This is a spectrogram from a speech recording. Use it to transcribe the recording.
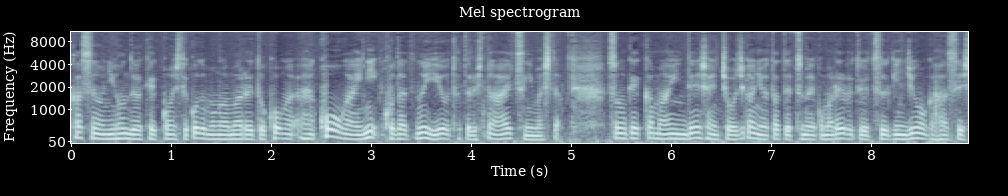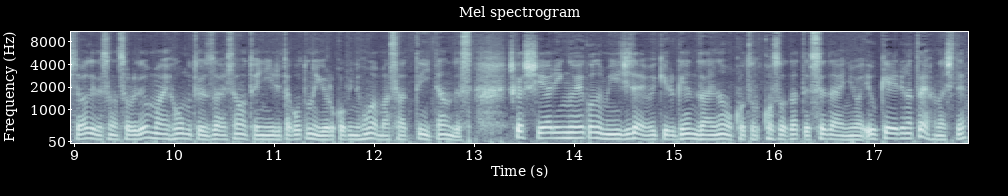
かつての日本では結婚して子供が生まれると郊外に戸建ての家を建てる人が相次ぎました。その結果、満員電車に長時間にわたって詰め込まれるという通勤事故が発生したわけですが、それでもマイホームという財産を手に入れたことの喜びの方が勝っていたのです。しかし、シェアリングエコノミー時代を生きる現在の子育て世代には受け入れがたい話で、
